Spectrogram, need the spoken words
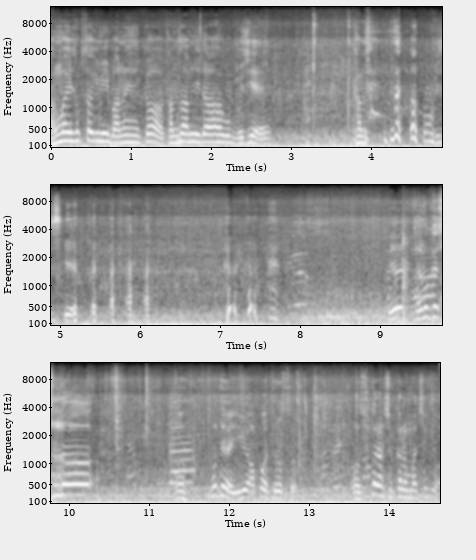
악마의 속삭임이 많으니까 감사합니다 하고 무시해. 감사합니다 하고 무시해. 예, 잘 먹겠습니다. 어, 선태야, 이거 아빠가 들었어. 어, 숟가락 젓가락만 챙겨.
